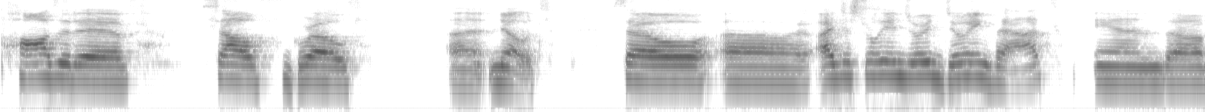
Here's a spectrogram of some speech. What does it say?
positive self growth uh, note. So uh, I just really enjoyed doing that. And uh,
